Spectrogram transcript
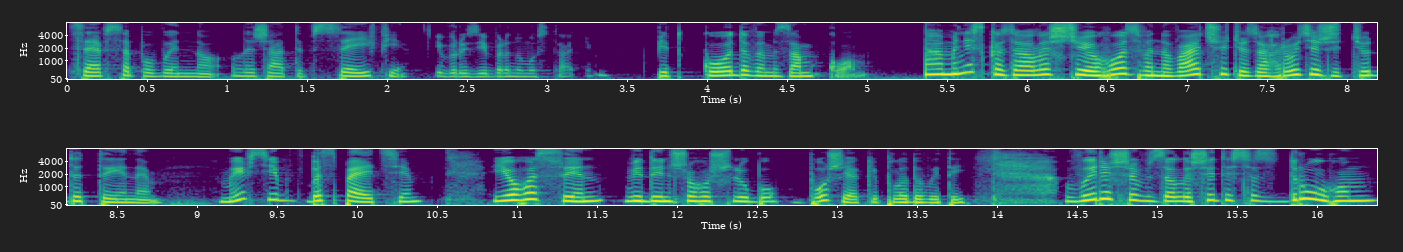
Це все повинно лежати в сейфі і в розібраному стані. під кодовим замком. А мені сказали, що його звинувачують у загрозі життю дитини. Ми всі в безпеці. Його син від іншого шлюбу, боже, який плодовитий, вирішив залишитися з другом.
